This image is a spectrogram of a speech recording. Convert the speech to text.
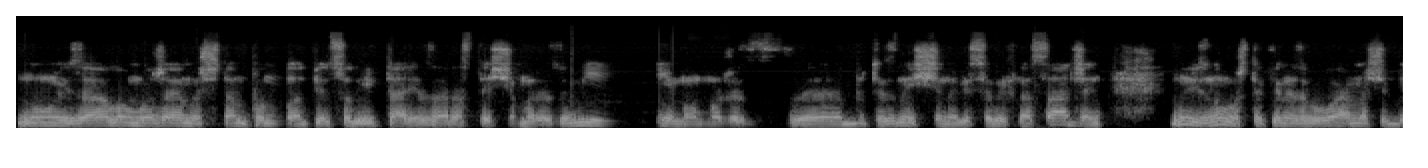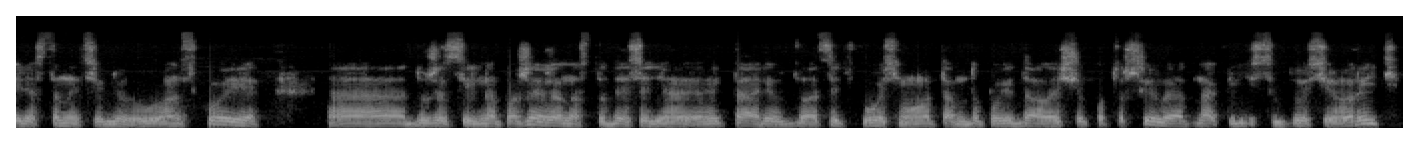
Ну і загалом вважаємо, що там понад 500 гектарів зараз те, що ми розуміємо. Може е, бути знищено лісових насаджень. Ну і знову ж таки не забуваємо, що біля станиці Луганської е, дуже сильна пожежа на 110 гектарів. 28-го там доповідали, що потушили, однак ліс досі горить,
